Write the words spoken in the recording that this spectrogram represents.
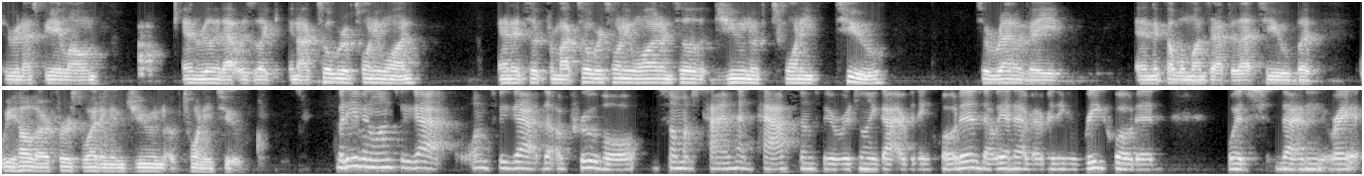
through an SBA loan. And really, that was like in October of 21 and it took from October 21 until June of 22 to renovate, and a couple months after that too. But we held our first wedding in June of 22. But even once we got once we got the approval, so much time had passed since we originally got everything quoted that we had to have everything requoted, which then right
